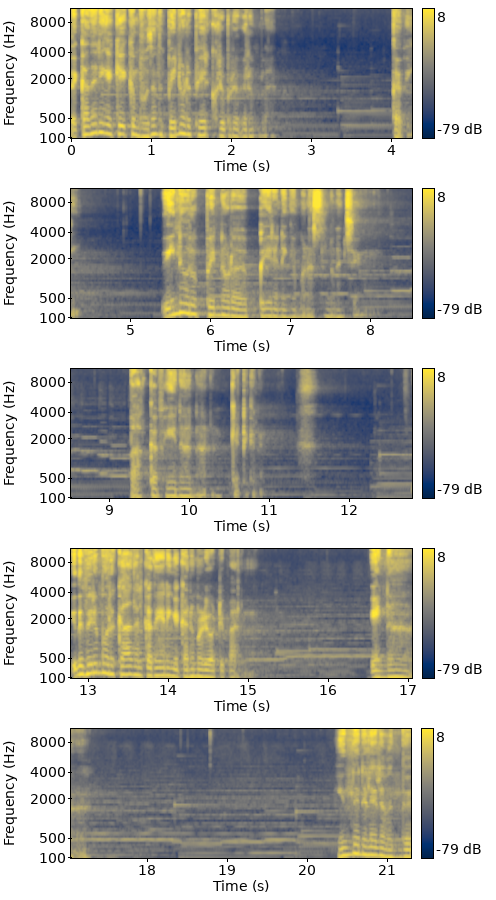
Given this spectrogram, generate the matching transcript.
இந்த கதை நீங்கள் கேட்கும்போது அந்த பெண்ணோட பேர் குறிப்பிட விரும்பல. கவி இன்னொரு பெண்ணோட பேரை நீங்கள் மனசில் நினைச்சு பார்க்க வேணா நான் கேட்டுக்கிறேன். இது வெறும் ஒரு காதல் கதையை நீங்கள் கண்மொழி ஓட்டி பாருங்க. ஏன்னா இந்த நிலையில் வந்து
